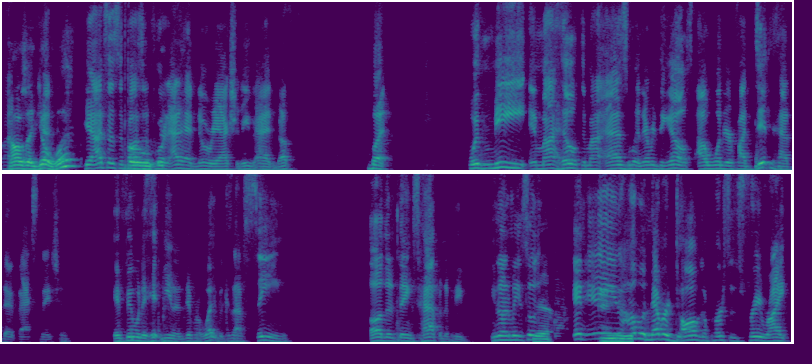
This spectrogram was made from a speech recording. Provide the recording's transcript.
And I was like, yo, Yeah. what? Yeah, I tested positive So- for it. I had no reaction either. I had nothing. But with me and my health and my asthma and everything else, I wonder if I didn't have that vaccination, if it would have hit me in a different way because I've seen other things happen to people. You know what I mean? So, Yeah. and, and you know, I would never dog a person's free right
